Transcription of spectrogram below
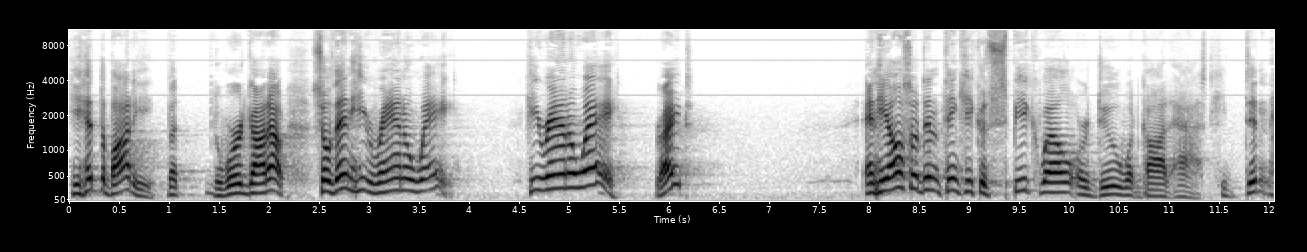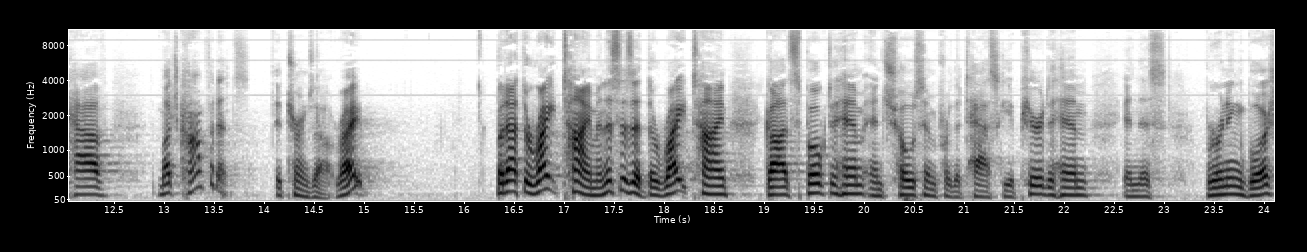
He hid the body, but the word got out. So then he ran away. He ran away, right? And he also didn't think he could speak well or do what God asked. He didn't have much confidence, it turns out, right? But at the right time, and this is it, the right time, God spoke to him and chose him for the task. He appeared to him in this burning bush.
